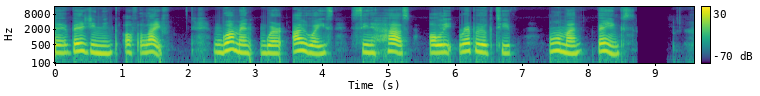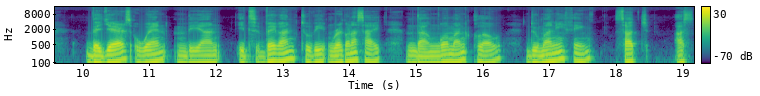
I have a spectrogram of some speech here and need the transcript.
The beginning of life, women were always seen as only reproductive human beings. The years went beyond it began to be recognized that women could do many things such as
